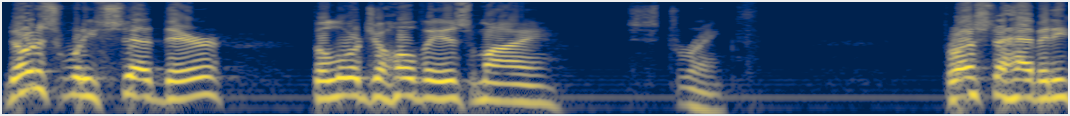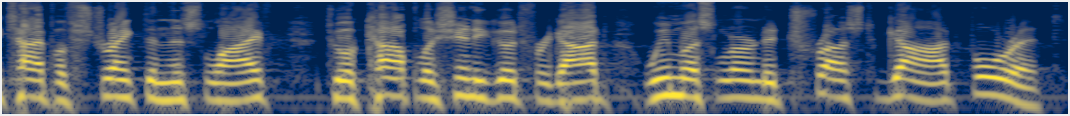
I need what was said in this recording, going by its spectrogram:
Notice what he said there the Lord Jehovah is my strength. For us to have any type of strength in this life to accomplish any good for God, we must learn to trust God for it.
